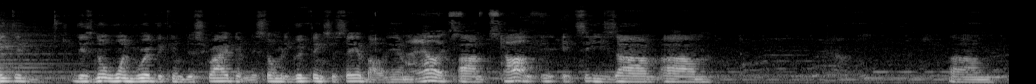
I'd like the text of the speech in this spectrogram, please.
Hate to, there's no one word that can describe him. There's so many good things to say about him. I know it's, Um, it's tough. It- It's he's um um. um,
